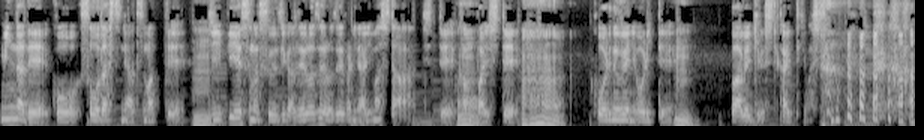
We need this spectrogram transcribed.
みんなで、こう、操舵室に集まって、うん。GPS の数字が000になりましたって言って、うん乾杯して、うん。氷の上に降りてう、ん。バーベキューして帰ってきました。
